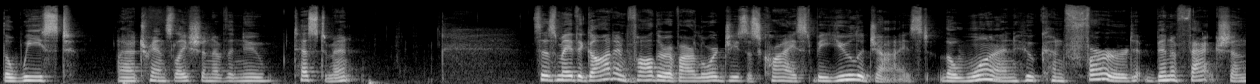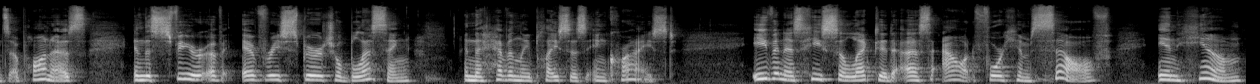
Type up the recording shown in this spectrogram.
the Wuest uh, translation of the New Testament, it says, May the God and Father of our Lord Jesus Christ be eulogized, the one who conferred benefactions upon us in the sphere of every spiritual blessing in the heavenly places in Christ, even as he selected us out for himself in him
